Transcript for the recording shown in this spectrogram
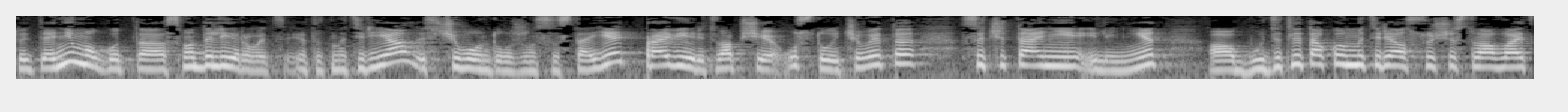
то есть они могут а, смоделировать этот материал, из чего он должен состоять, проверить вообще, устойчиво это сочетание или нет, а, будет ли такой материал существовать,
